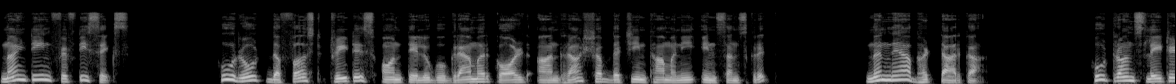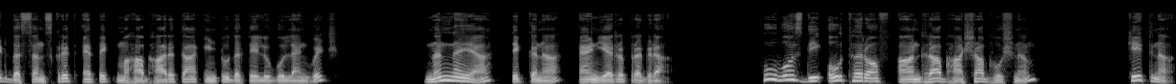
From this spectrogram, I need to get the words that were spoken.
1956. Who wrote the first treatise on Telugu grammar called Andhra Shabdachinthamani in Sanskrit? Nannaya Bhattaraka. Who translated the Sanskrit epic Mahabharata into the Telugu language? Nannaya, Tikkana, and Yerrapragada. Who was the author of Andhra Bhasha Bhushanam? Ketana.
